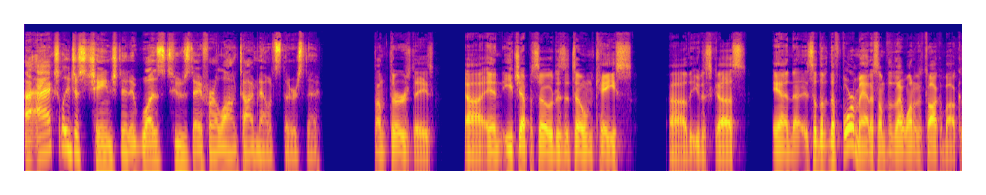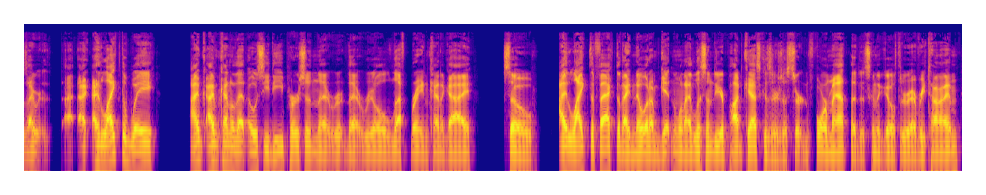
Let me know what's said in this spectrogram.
I actually just changed it. It was Tuesday for a long time. Now it's Thursday. It's on Thursdays, uh, and each episode is its own case uh, that you discuss. And uh, so the the format is something that I wanted to talk about because I, I I like the way I'm I'm kind of that OCD person that that real left brain kind of guy. So I like the fact that I know what I'm getting when I listen to your podcast because there's a certain format that it's going to go through every time.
